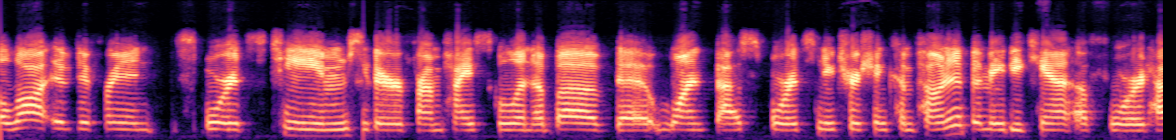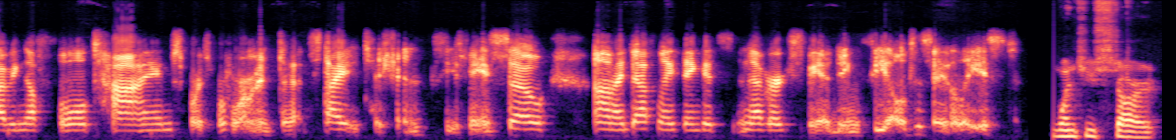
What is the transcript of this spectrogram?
a lot of different sports teams, either from high school and above, that want that sports nutrition component, but maybe can't afford having a full time sports performance dietitian. Excuse me. So um, I definitely think it's an ever expanding field to say the least. Once you start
